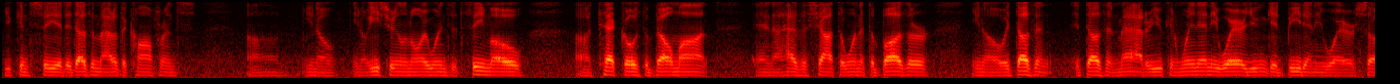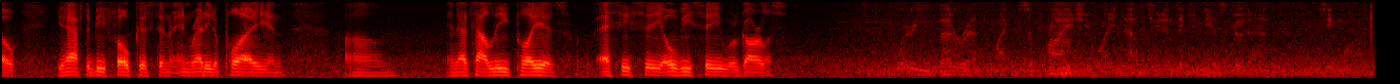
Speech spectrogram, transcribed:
You can see it. It doesn't matter the conference. Um, you know, you know, Eastern Illinois wins at SEMO. Uh, Tech goes to Belmont and has a shot to win at the buzzer. You know, it doesn't it doesn't matter. You can win anywhere. You can get beat anywhere. So you have to be focused and, and ready to play, and um, and that's how league play is. SEC, OVC, regardless. What are you better at that might surprise you right now that you didn't think you'd be as good at team-wide?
